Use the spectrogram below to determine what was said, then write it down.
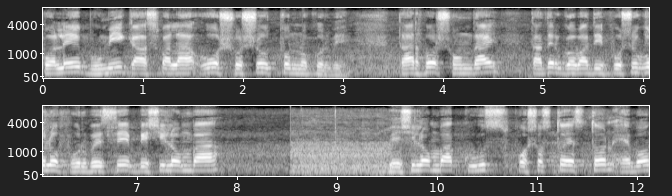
ফলে ভূমি, গাছপালা ও শস্য উৎপন্ন করবে। তারপর সন্ধ্যায় তাদের গবাদি পশুগুলো পূর্বের চেয়ে বেশি লম্বা বেশি লম্বা কুশ, প্রশস্ত স্তন এবং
